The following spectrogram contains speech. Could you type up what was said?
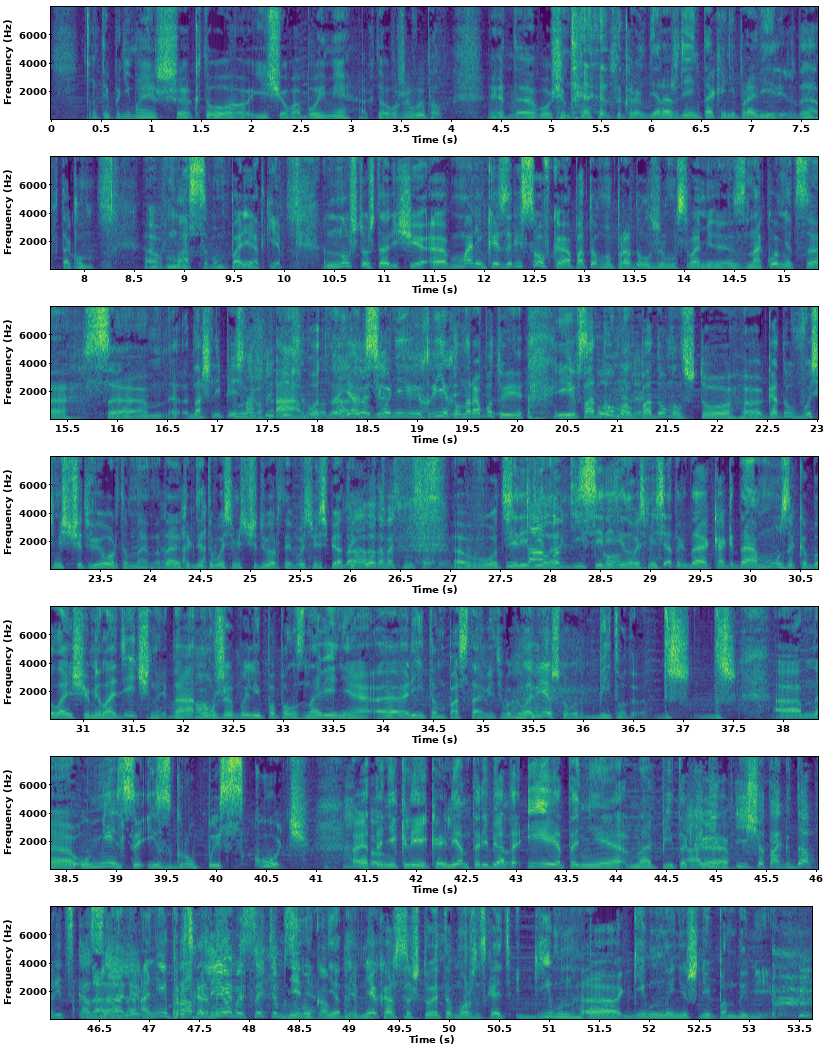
ты понимаешь, э, кто еще в обойме, а кто уже выпал. Это, в общем-то, ну, кроме дня рождения, так и не проверишь, да, в таком, э, в массовом порядке. Ну что ж, товарищи, э, маленькая зарисовка, а потом мы продолжим с вами знакомиться с... Нашли песню? Нашли а, песенку, вот, да, я сегодня ехал, на работу и, и, И подумал, подумал, что году в 84-м, наверное, да, это где-то 84-й, 85-й Да, год. да, да, 80-е. Э, Вот, середина, середина 80-х, да, когда музыка была еще мелодичной, да, Ага. но уже были поползновения э, ритм поставить во главе, что вот бит вот этот, дыш, дыш. А, э, умельцы из группы Скотч, это не клейкая лента, ребята, и это не напиток... э, Они еще тогда предсказали. Они проблемы Мне- с этим звуком. Нет, нет, мне кажется, что это, можно сказать, гимн, э, гимн нынешней пандемии.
